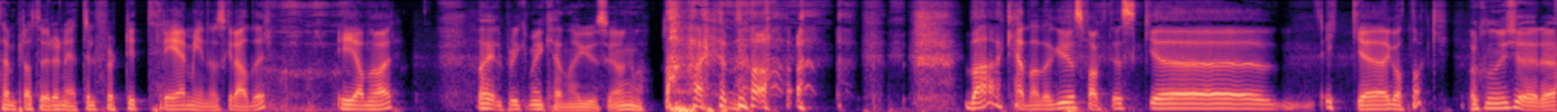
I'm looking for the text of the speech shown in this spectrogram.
temperaturer ned til 43 minusgrader i januar. Da hjelper det ikke med Canada Goose engang, da. Nei, da, da er Canada Goose faktisk uh, ikke godt nok. Da kan du kjøre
